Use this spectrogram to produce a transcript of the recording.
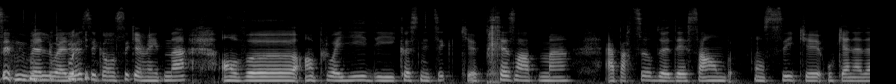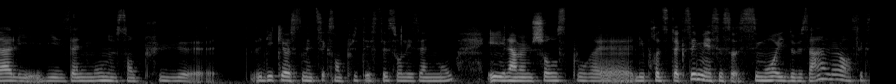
cette nouvelle loi-là, Oui. c'est qu'on sait que maintenant, on va employer des cosmétiques que présentement, à partir de décembre, on sait qu'au Canada, les, les animaux ne sont plus... euh, les cosmétiques sont plus testés sur les animaux. Et la même chose pour euh, les produits toxiques, mais c'est ça, six mois et deux ans, là, on sait que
